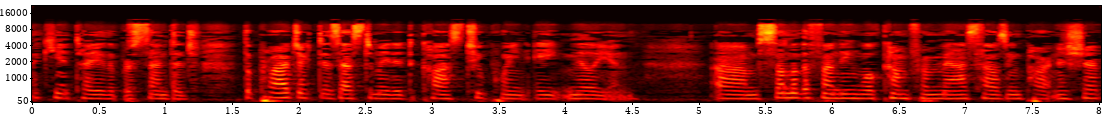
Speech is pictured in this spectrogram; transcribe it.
I can't tell you the percentage. The project is estimated to cost 2.8 million. Um, Some of the funding will come from Mass Housing Partnership,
